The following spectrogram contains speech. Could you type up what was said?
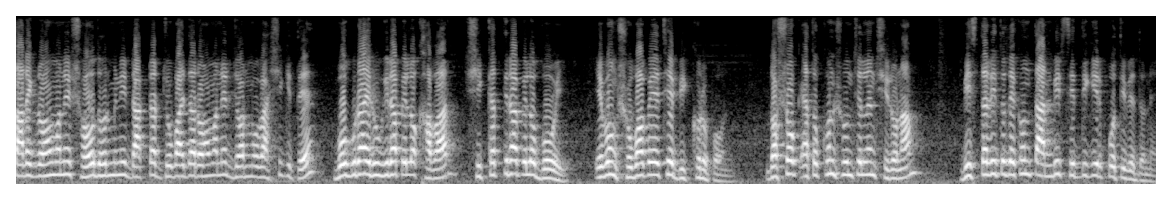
তারেক রহমানের সহধর্মিনী ডাক্তার জোবায়দা রহমানের জন্মবার্ষিকীতে বগুড়ায় রুগীরা পেল খাবার, শিক্ষার্থীরা পেল বই এবং শোভা পেয়েছে বৃক্ষরোপণ। দর্শক, এতক্ষণ শুনছিলেন শিরোনাম। বিস্তারিত দেখুন তানবীর সিদ্দিকীর প্রতিবেদনে।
